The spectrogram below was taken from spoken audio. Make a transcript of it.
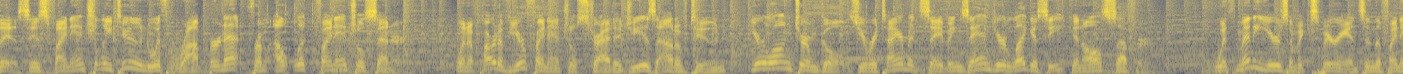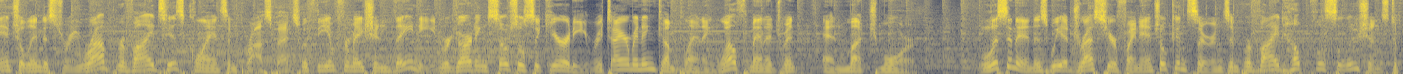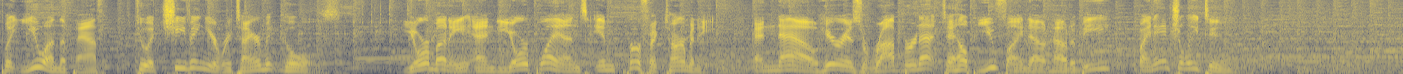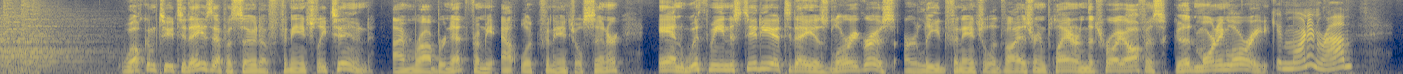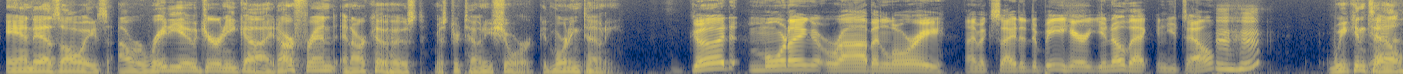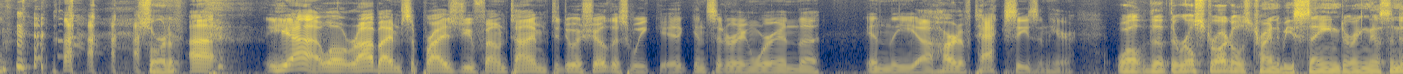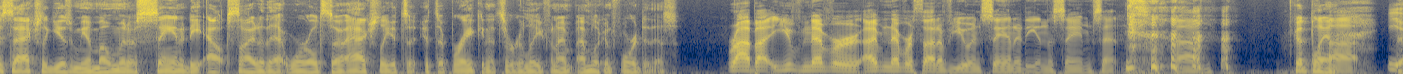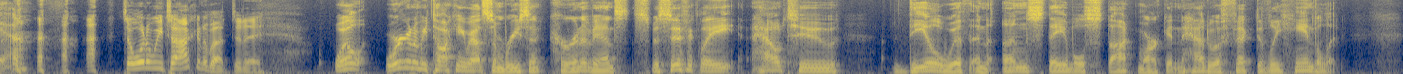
This is Financially Tuned with Rob Burnett from Outlook Financial Center. When a part of your financial strategy is out of tune, your long term goals, your retirement savings, and your legacy can all suffer. With many years of experience in the financial industry, Rob provides his clients and prospects with the information they need regarding Social Security, retirement income planning, wealth management, and much more. Listen in as we address your financial concerns and provide helpful solutions to put you on the path to achieving your retirement goals. Your money and your plans in perfect harmony. And now, here is Rob Burnett to help you find out how to be financially tuned. Welcome to today's episode of Financially Tuned. I'm Rob Burnett from the Outlook Financial Center, and with me in the studio today is Lori Gross, our lead financial advisor and planner in the Troy office. Good morning, Lori. Good morning, Rob. And as always, our radio journey guide, our friend and our co host, Mr. Tony Shore. Good morning, Tony. Good morning, Rob and Lori. I'm excited to be here. You know that, can you tell? Mm-hmm. We can tell. sort of. Uh, yeah, well, Rob, I'm surprised you found time to do a show this week, eh, considering we're in the in the uh, heart of tax season here. Well, the the real struggle is trying to be sane during this, and this actually gives me a moment of sanity outside of that world. So actually, it's a it's a break and it's a relief, and I'm I'm looking forward to this. Rob, I, you've never I've never thought of you and sanity in the same sentence. Um, Good plan. uh, Yeah. so, what are we talking about today? Well, we're going to be talking about some recent current events, specifically how to deal with an unstable stock market and how to effectively handle it.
